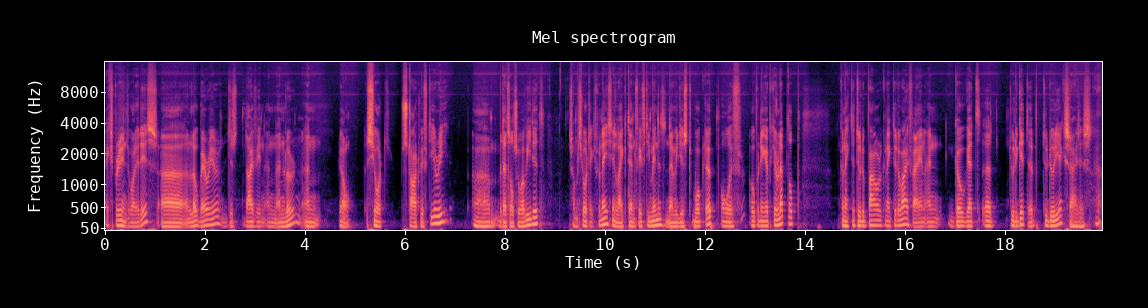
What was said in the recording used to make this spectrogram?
experience what it is, uh, low barrier, just dive in and, and learn, and you know, short start with theory, um, but that's also what we did. Some short explanation, like 10, 15 minutes, and then we just walked up, all with opening up your laptop, connected to the power, connected to the Wi-Fi, and, and go get uh, to the GitHub to do the exercises. Yeah.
